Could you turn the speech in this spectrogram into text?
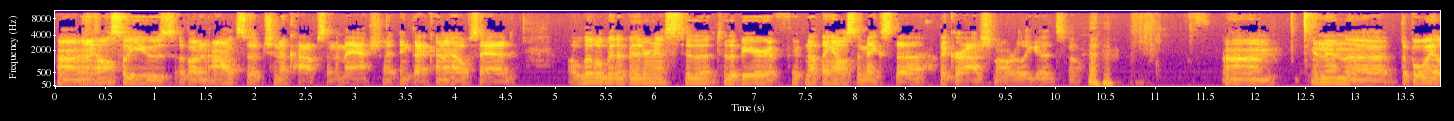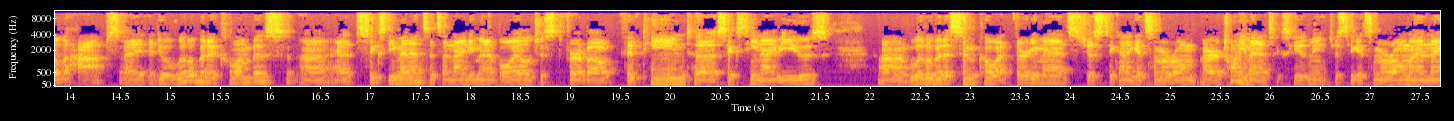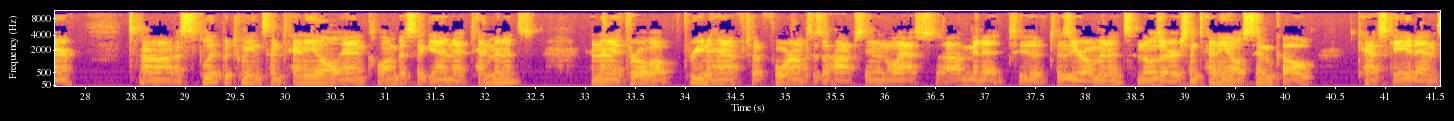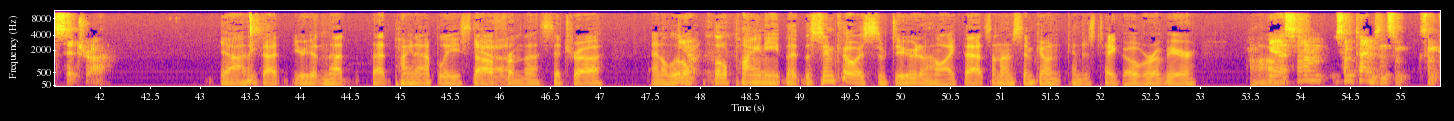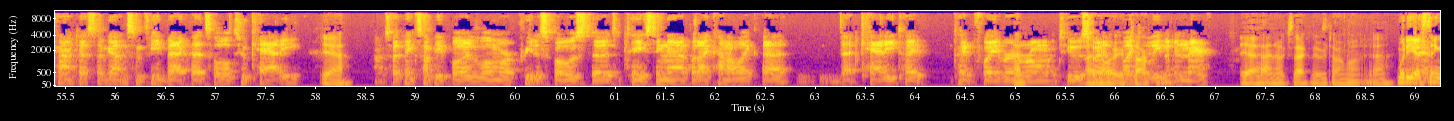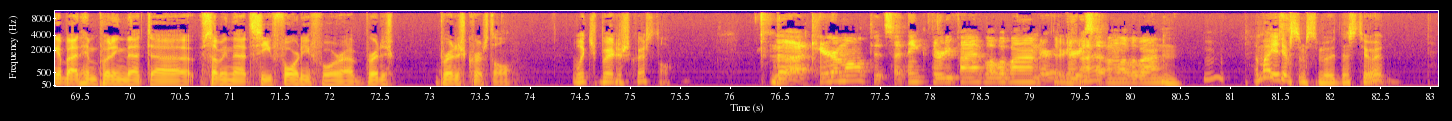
Uh, and I also use about an ounce of Chinook hops in the mash. I think that kind of helps add a little bit of bitterness to the to the beer. If, if nothing else, it makes the, the garage smell really good. So, um, and then the the boil, the hops. I, I do a little bit of Columbus uh, at 60 minutes. It's a 90 minute boil, just for about 15 to 16 IBUs. Uh, a little bit of Simcoe at 30 minutes, just to kind of get some aroma, or 20 minutes, excuse me, just to get some aroma in there. Uh, a split between Centennial and Columbus again at 10 minutes. And then I throw about three and a half to four ounces of hops in in the last uh, minute to, to zero minutes. And those are Centennial, Simcoe, Cascade, and Citra. Yeah, I think that you're getting that that pineapple stuff Yeah. from the Citra, and a little Yep. little piney. The the Simcoe is subdued, and I like that. Sometimes Simcoe can just take over a beer. Uh, yeah, some sometimes in some, some contests I've gotten some feedback that it's a little too catty. yeah. Uh, so I think some people are a little more predisposed to, to tasting that, but I kind of like that that catty type type flavor and I- aroma too. So know I, like to talking leave it in there. Yeah, I know exactly what you're talking about. Yeah. What do you guys Yeah. think about him putting that uh, subbing that C40 for uh, British British Crystal? Which British Crystal? The caramel, it's I think 35 Lovibond or 35? 37 Lovibond. Hmm. It might give some smoothness to it.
